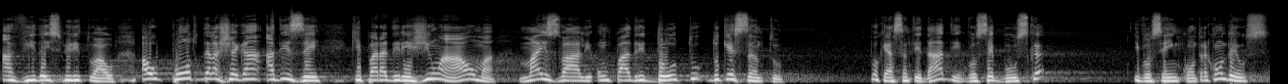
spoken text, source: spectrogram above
a vida espiritual, ao ponto dela chegar a dizer que para dirigir uma alma mais vale um padre douto do que santo, porque a santidade você busca e você encontra com Deus,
